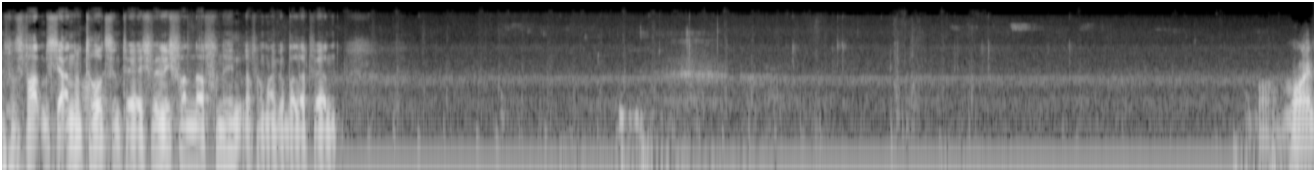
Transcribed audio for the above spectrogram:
Ich muss warten, bis die anderen tot sind, der. Ich will nicht von, da- von hinten auf einmal geballert werden. Moin.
